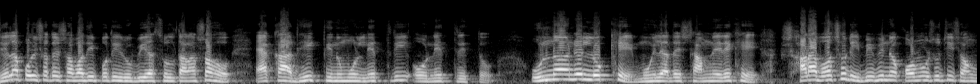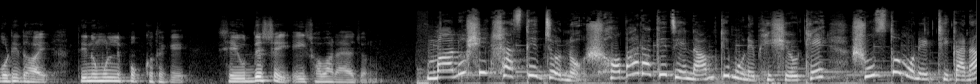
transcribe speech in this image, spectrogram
জেলা পরিষদের সভাধিপতি রুবিয়া সুলতানা সহ একাধিক তৃণমূল নেত্রী ও নেতৃত্ব। উন্নয়নের লক্ষ্যে মহিলাদের সামনে রেখে সারা বছরই বিভিন্ন কর্মসূচি সংগঠিত হয় তৃণমূলের পক্ষ থেকে। সেই উদ্দেশ্যেই এই সভার আয়োজন। মানসিক স্বাস্থ্যের জন্য সবার আগে যে নামটি মনে ভেসে ওঠে, সুস্থ মনের ঠিকানা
